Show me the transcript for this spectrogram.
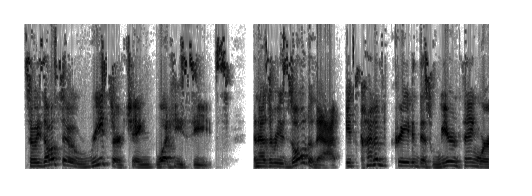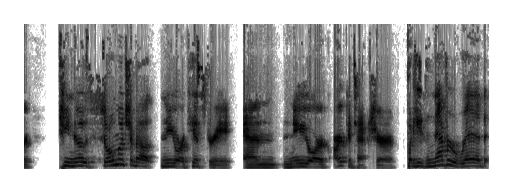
So he's also researching what he sees. And as a result of that, it's kind of created this weird thing where he knows so much about New York history and New York architecture, but he's never read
